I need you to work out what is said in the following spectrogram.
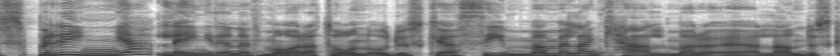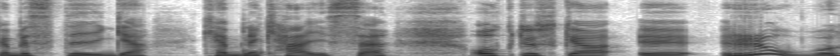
springa längre än ett maraton och du ska simma mellan Kalmar och Öland. Du ska bestiga Kebnekaise och du ska eh, ro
